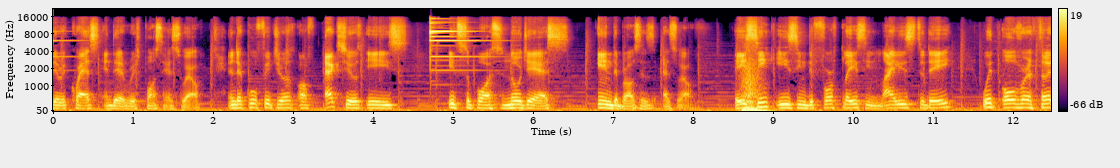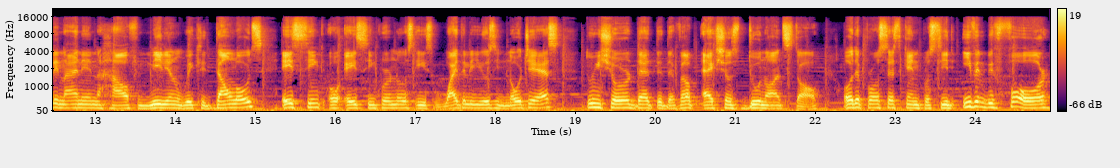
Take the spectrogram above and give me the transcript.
the request and the response as well. And the cool feature of Axios is it supports Node.js in the browsers as well. Async is in the fourth place in my list today with over 39.5 million weekly downloads, async or asynchronous is widely used in Node.js to ensure that the developed actions do not stall or the process can proceed even before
